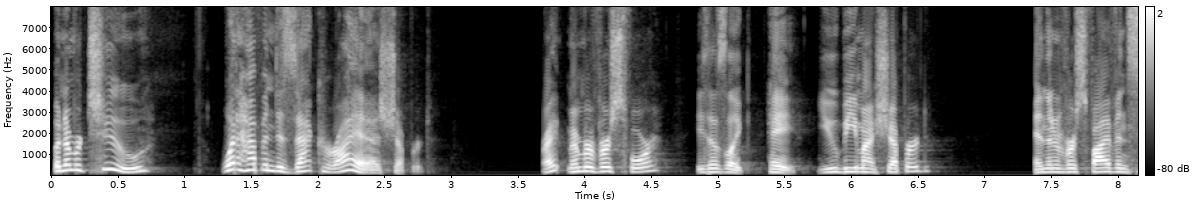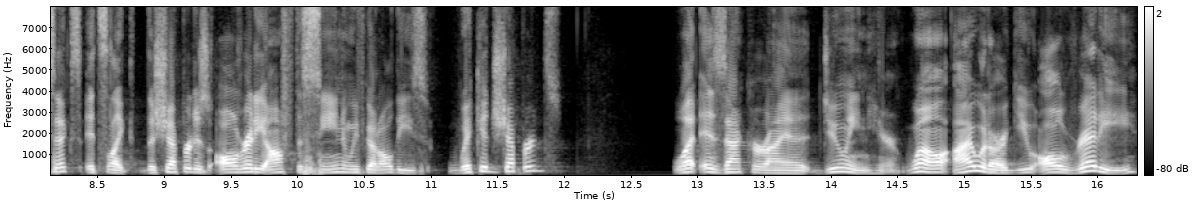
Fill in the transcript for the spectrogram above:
But number two, what happened to Zechariah as shepherd? Right? Remember verse 4? He says, like, hey, you be my shepherd. And then in verse 5 and 6, it's like the shepherd is already off the scene and we've got all these wicked shepherds. What is Zechariah doing here? Well, I would argue already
